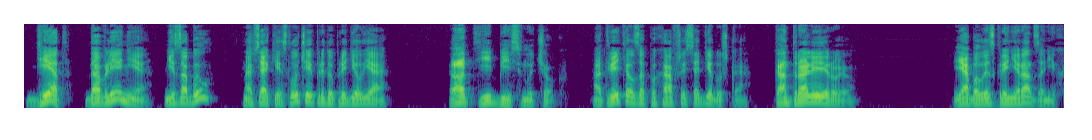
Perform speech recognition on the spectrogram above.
«Дед, давление! Не забыл?» На всякий случай предупредил я. «Отъебись, внучок!» — ответил запыхавшийся дедушка. «Контролирую!» Я был искренне рад за них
